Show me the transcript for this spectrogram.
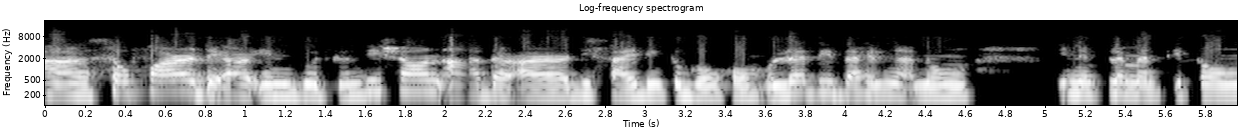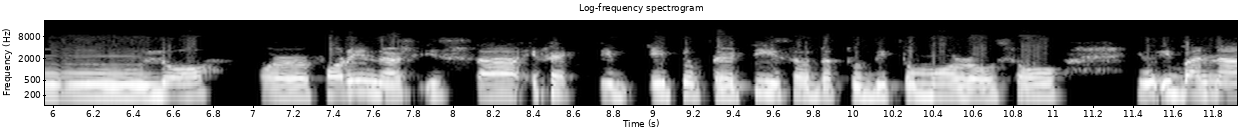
uh, so far they are in good condition. Other are deciding to go home already dahil nga nung inimplement itong law for foreigners is uh, effective April 30 so that will be tomorrow. So yung iba na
